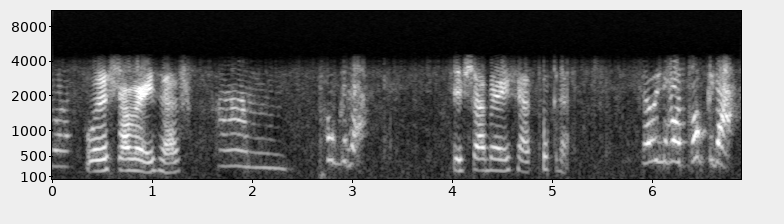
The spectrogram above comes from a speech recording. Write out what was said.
What? Do strawberries have? Um, polka dots. Do strawberries have polka dots? Strawberries have polka dots.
